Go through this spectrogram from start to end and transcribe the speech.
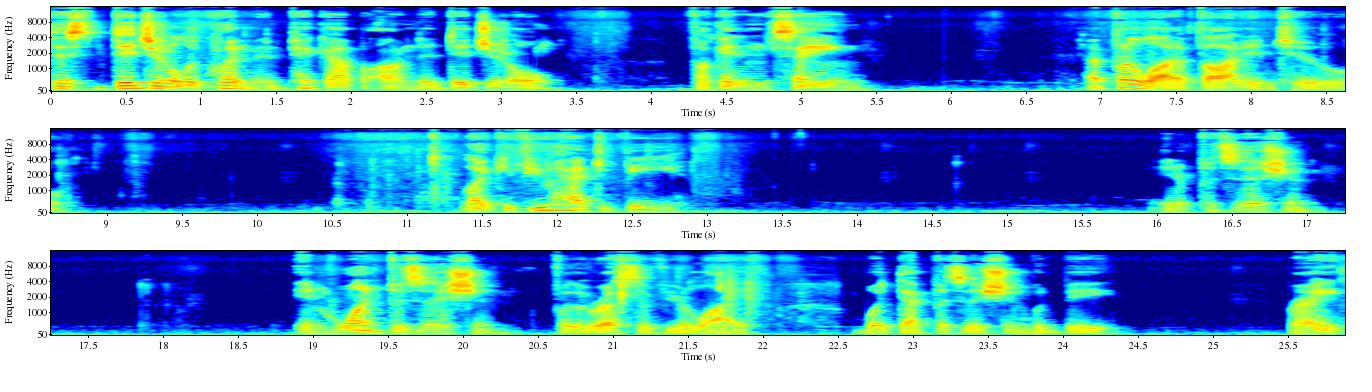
this digital equipment pick up on the digital fucking insane. I put a lot of thought into like if you had to be in a position in one position for the rest of your life what that position would be right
